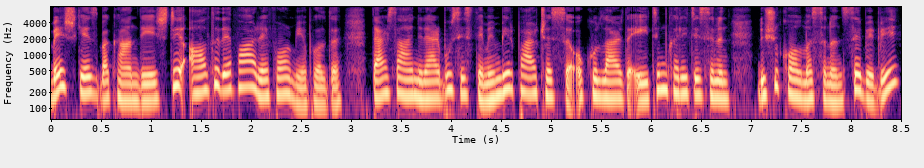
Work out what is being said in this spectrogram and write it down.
5 kez bakan değişti, 6 defa reform yapıldı. Dershaneler bu sistemin bir parçası. Okullarda eğitim kalitesinin düşük olmasının sebebi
